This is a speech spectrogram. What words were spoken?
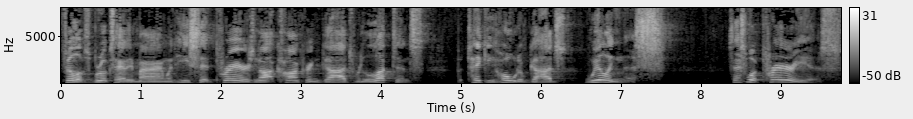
Phillips Brooks had in mind when he said prayer is not conquering God's reluctance, but taking hold of God's willingness. So that's what prayer is.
